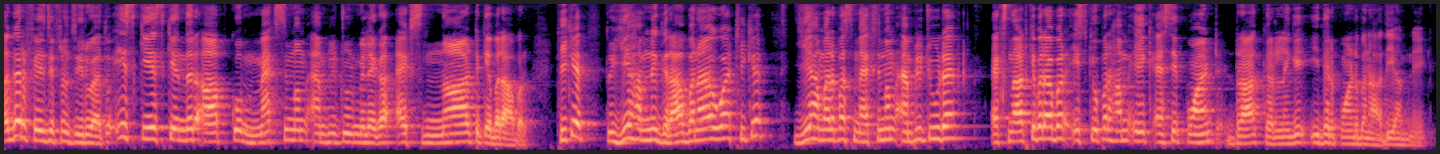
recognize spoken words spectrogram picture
अगर फ़ेज़ डिफरेंस ज़ीरो है तो इस केस के अंदर आपको मैक्सिमम एम्पलीट्यूड मिलेगा एक्स नाट के बराबर, ठीक है? तो ये हमने ग्राफ बनाया हुआ है, ठीक है? ये हमारे पास मैक्सिमम एम्पलीट्यूड है एक्स नाट के बराबर। इसके ऊपर हम एक ऐसे पॉइंट ड्रा कर लेंगे, इधर पॉइंट बना दिया हमने एक।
